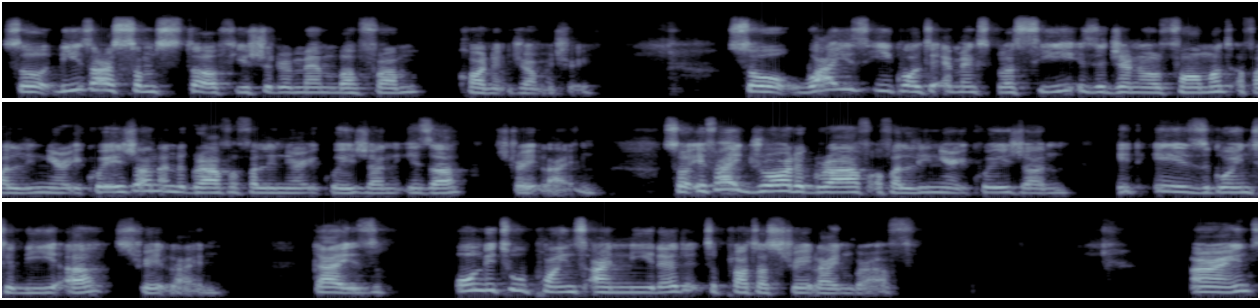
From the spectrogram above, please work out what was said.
So these are some stuff you should remember from coordinate geometry. So y is equal to mx plus c is the general format of a linear equation and the graph of a linear equation is a straight line. So if I draw the graph of a linear equation, it is going to be a straight line. Guys, only two points are needed to plot a straight line graph. All right,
